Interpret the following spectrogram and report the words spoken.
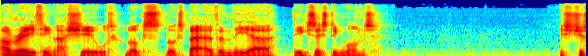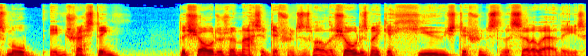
I really think that shield looks looks better than the uh, the existing ones. It's just more interesting. The shoulders are a massive difference as well. The shoulders make a huge difference to the silhouette of these.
